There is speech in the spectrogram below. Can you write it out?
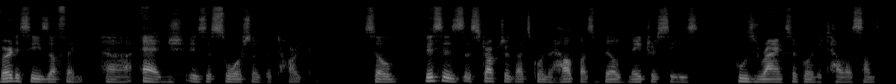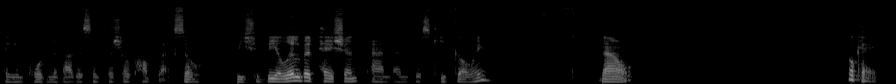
vertices of an uh, edge is the source or the target. So this is a structure that's going to help us build matrices whose ranks are going to tell us something important about the simplicial complex. So we should be a little bit patient and, and just keep going. Now, okay,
